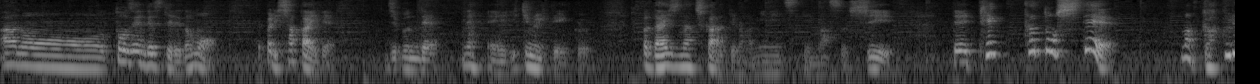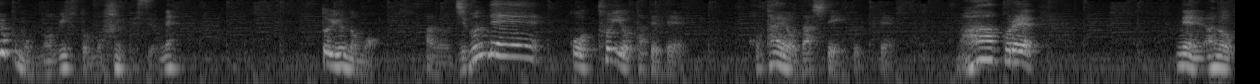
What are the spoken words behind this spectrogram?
あの当然ですけれどもやっぱり社会で自分でね、えー、生き抜いていく大事な力というのが身につきますしで結果としてまあ、学力も伸びると思うんですよね。というのもあの自分でこう問いを立てて答えを出していくってまあこれねあの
